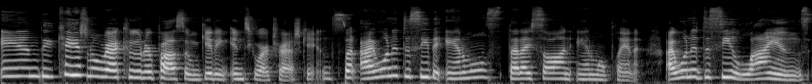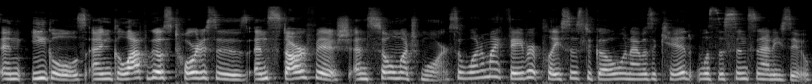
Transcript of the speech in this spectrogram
and the occasional raccoon or possum getting into our trash cans. But I wanted to see the animals that I saw on Animal Planet. I wanted to see lions and eagles and Galapagos tortoises and starfish and so much more. So one of my favorite places to go when I was a kid was the Cincinnati Zoo.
